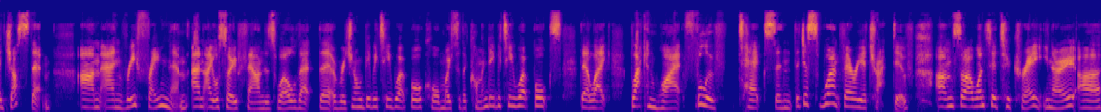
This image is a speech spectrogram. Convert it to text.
adjust them um, and reframe them. And I also found as well that the original DBT workbook or most of the common DBT workbooks, they're like black and white, full of text and they just weren't very attractive. Um, so I wanted to create, you know, uh,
